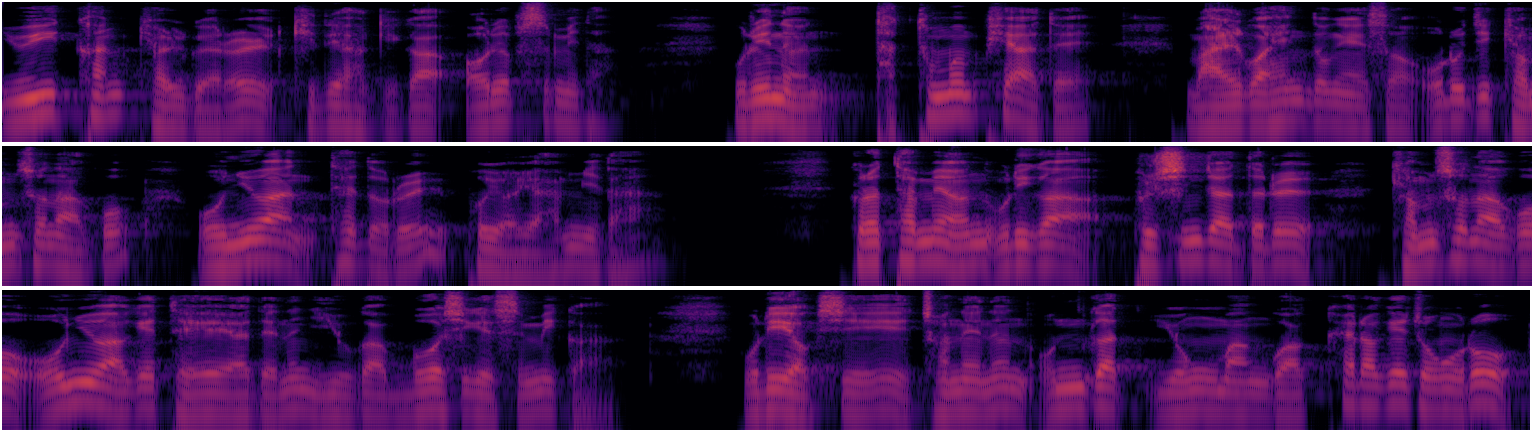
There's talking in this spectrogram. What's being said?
유익한 결과를 기대하기가 어렵습니다. 우리는 다툼은 피하되 말과 행동에서 오로지 겸손하고 온유한 태도를 보여야 합니다. 그렇다면 우리가 불신자들을 겸손하고 온유하게 대해야 되는 이유가 무엇이겠습니까? 우리 역시 전에는 온갖 욕망과 쾌락의 종으로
